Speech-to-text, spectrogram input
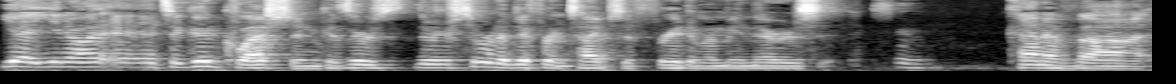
Yeah, you know, it's a good question because there's there's sort of different types of freedom. I mean, there's kind of uh,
